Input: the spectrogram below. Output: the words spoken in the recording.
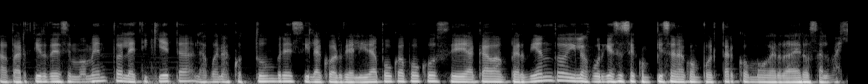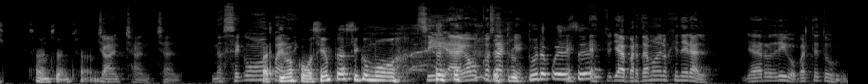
A partir de ese momento, la etiqueta, las buenas costumbres y la cordialidad poco a poco se acaban perdiendo y los burgueses se empiezan a comportar como verdaderos salvajes. Chan, chan, chan. Chan, chan, chan. No sé cómo. Partimos como siempre, así como. Sí, hagamos cosas. estructura puede ser. ya, partamos de lo general. Ya, Rodrigo, parte tú.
